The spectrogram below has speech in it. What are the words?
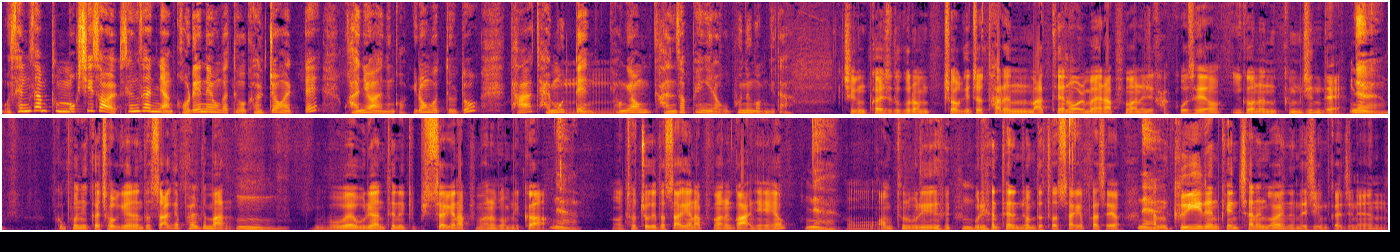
뭐 생산 품목 시설, 생산량, 거래 내용 같은 거 결정할 때 관여하는 거 이런 것들도 다 잘못된 경영 간섭 행위라고 보는 겁니다. 지금까지도 그럼 저기 저 다른 마트에는 얼마에 납품하는지 갖고 오세요. 이거는 금지인데. 네. 그 보니까 저기에는 더 싸게 팔더만. 음. 뭐왜 우리한테는 이렇게 비싸게 납품하는 겁니까? 네. 어, 저쪽에 더 싸게 납품하는 거 아니에요? 네. 어, 아무튼 우리 우리한테는 좀 더더 싸게 파세요. 네. 한그 일은 괜찮은 거였는데 지금까지는.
